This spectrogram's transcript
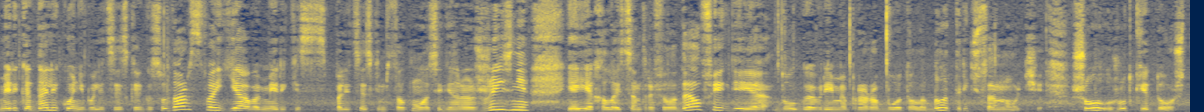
Америка далеко не полицейское государство. Я в Америке с полицейским столкнулась один раз в жизни. Я ехала из центра Филадельфии, где я долгое время проработала. Было 3 часа ночи. Шел жуткий дождь.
